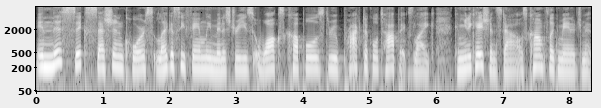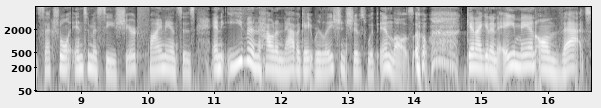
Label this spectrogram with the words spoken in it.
In this six session course, Legacy Family Ministries walks couples through practical topics like communication styles, conflict management, sexual intimacy, shared finances, and even how to navigate relationships with in laws. Can I get an amen on that?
